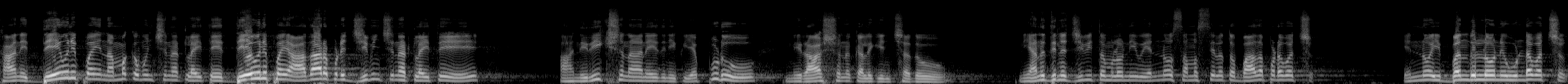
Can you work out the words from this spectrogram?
కానీ దేవునిపై నమ్మకం ఉంచినట్లయితే దేవునిపై ఆధారపడి జీవించినట్లయితే ఆ నిరీక్షణ అనేది నీకు ఎప్పుడూ నిరాశను కలిగించదు. నీ అనుదిన జీవితంలో నీవు ఎన్నో సమస్యలతో బాధపడవచ్చు. ఎన్నో ఇబ్బందుల్లో నీవు ఉండవచ్చు.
